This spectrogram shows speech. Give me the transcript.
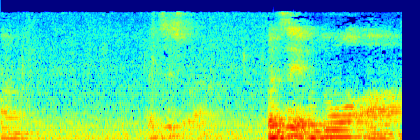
啊，文字出来了，文字也不多啊，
